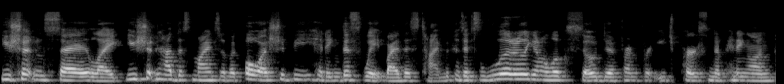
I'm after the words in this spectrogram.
you shouldn't say like you shouldn't have this mindset of like oh i should be hitting this weight by this time because it's literally going to look so different for each person depending on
